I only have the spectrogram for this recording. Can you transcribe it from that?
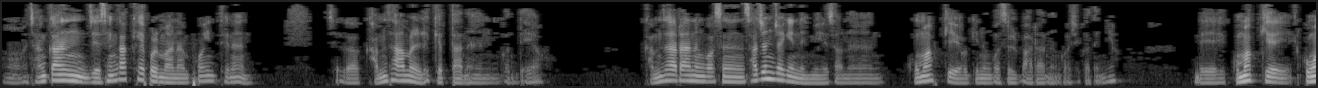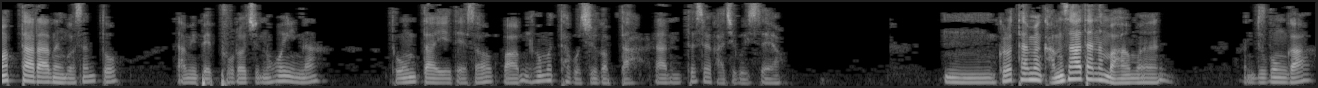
어, 잠깐 이제 생각해 볼 만한 포인트는 제가 감사함을 느꼈다는 건데요. 감사라는 것은 사전적인 의미에서는 고맙게 여기는 것을 말하는 것이거든요. 네, 고맙게, 고맙다라는 것은 또 남이 베풀어준 호의나 도움 따위에 대해서 마음이 흐뭇하고 즐겁다라는 뜻을 가지고 있어요. 음, 그렇다면 감사하다는 마음은 누군가,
